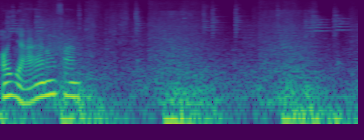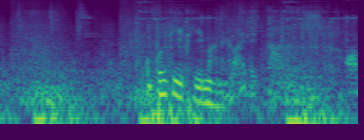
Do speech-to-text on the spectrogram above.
อ๋ออย่าน้องฟัง ผมเพิ่ง TP มานะครับ By the talents of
